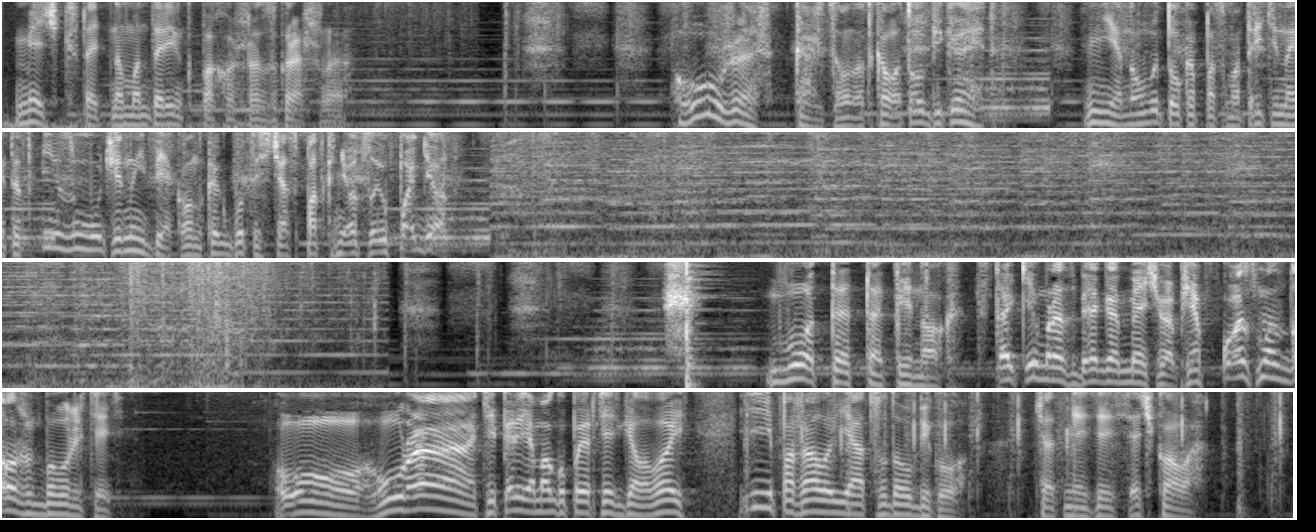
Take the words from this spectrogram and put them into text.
Меч, кстати, на мандаринку похож разукрашенную. Ужас! Кажется, он от кого-то убегает. Не, ну вы только посмотрите на этот измученный бег, он как будто сейчас споткнется и упадет. Вот это пинок! С таким разбегом мяч вообще в космос должен был улететь. О, ура! Теперь я могу повертеть головой, и, пожалуй, я отсюда убегу. Что-то мне здесь очково.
